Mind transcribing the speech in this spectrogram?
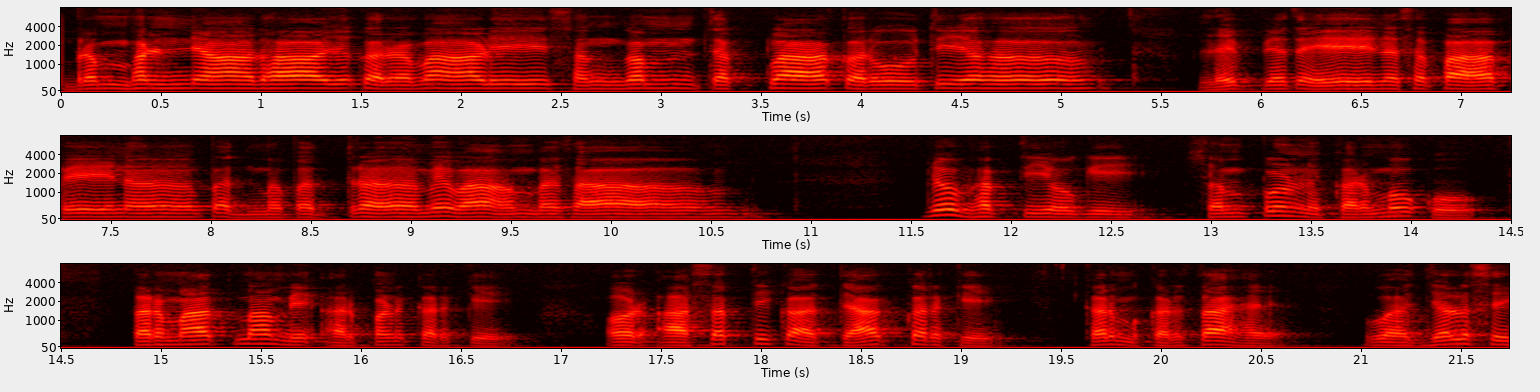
ब्रह्मण्याधाय कर्माणि संगम त्यक्वा करोति यह लिप्यते न स पापेन पद्मपत्रमिवाम्भसा जो भक्ति योगी संपूर्ण कर्मों को परमात्मा में अर्पण करके और आसक्ति का त्याग करके कर्म करता है, वह जल से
